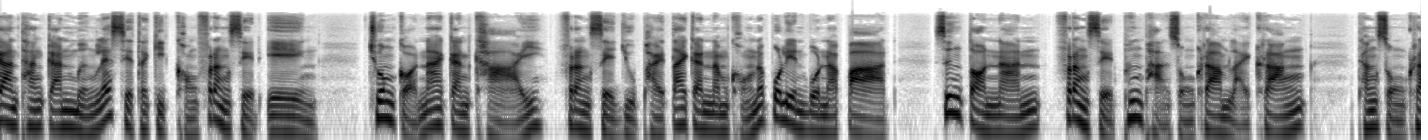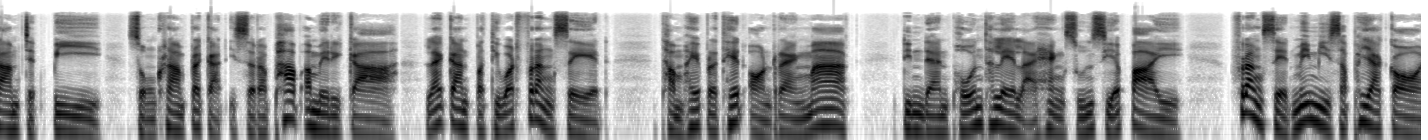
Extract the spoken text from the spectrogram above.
การณ์ทางการเมืองและเศรษฐกิจของฝรั่งเศสเอง ช่วงก่อนหน้าการขาย ฝรั่งเศสอยู่ภายใต้การนำของนโปเลียนโบนาปาร์ตซึ่งตอนนั้นฝรั่งเศสเพิ่งผ่านสงครามหลายครั้ง ทั้งสงคราม 7 ปี สงครามประกาศอิสรภาพอเมริกา และการปฏิวัติฝรั่งเศสทำให้ประเทศอ่อนแรงมาก ดินแดนโพ้นทะเลหลายแห่งสูญเสียไป ฝรั่งเศสไม่มีทรัพยากร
